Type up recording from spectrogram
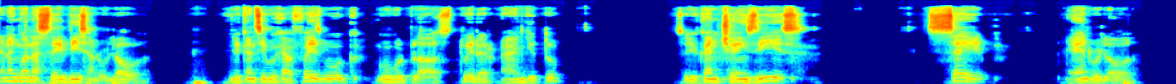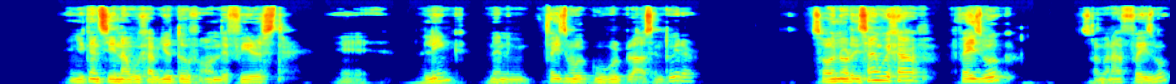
and I'm gonna save this and reload. You can see we have Facebook, Google+, Twitter, and YouTube. So you can change this, save, and reload. And you can see now we have YouTube on the first uh, link, then Facebook, Google+, and Twitter. So in our design we have Facebook, so I'm gonna have Facebook.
